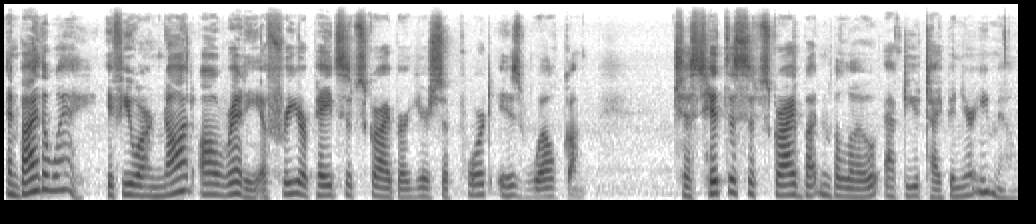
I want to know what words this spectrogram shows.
And by the way, if you are not already a free or paid subscriber, your support is welcome. Just hit the subscribe button below after you type in your email.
